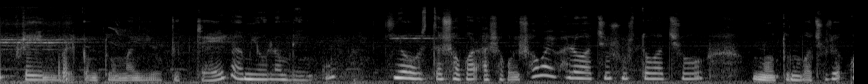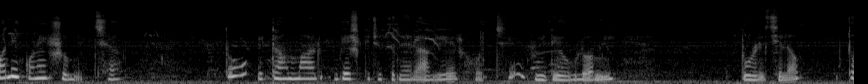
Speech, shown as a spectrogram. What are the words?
friend welcome to my YouTube channel আমি হলাম রিঙ্কু। কী অবস্থা সবার? আশা করি সবাই ভালো আছো, সুস্থ আছো। নতুন বছরে অনেক অনেক শুভেচ্ছা। তো এটা আমার বেশ কিছুদিনের আগের হচ্ছে ভিডিওগুলো আমি তুলেছিলাম। তো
